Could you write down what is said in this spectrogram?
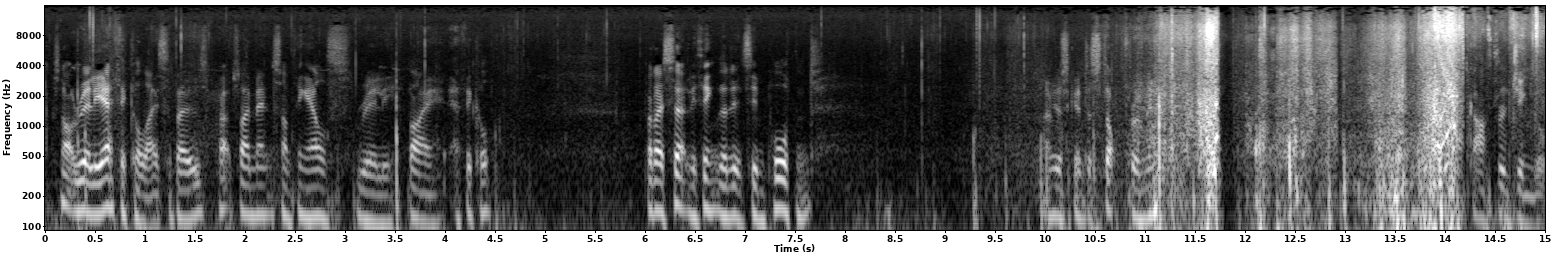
It's not really ethical, I suppose. Perhaps I meant something else really by ethical. But I certainly think that it's important. I'm just going to stop for a minute after a jingle.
